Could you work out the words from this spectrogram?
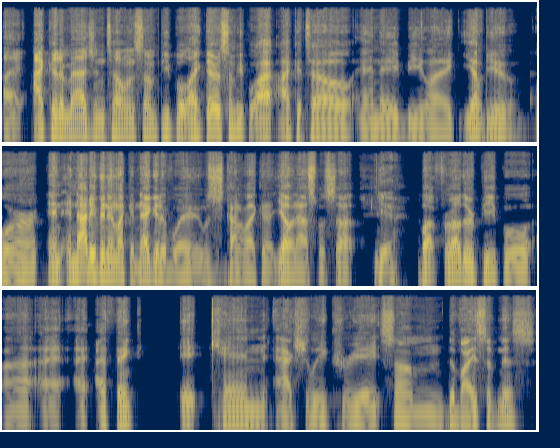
I I could imagine telling some people like there are some people I, I could tell and they'd be like yo you or and, and not even in like a negative way. It was just kind of like a yo that's what's up. Yeah. But for other people uh, I, I I think it can actually create some divisiveness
